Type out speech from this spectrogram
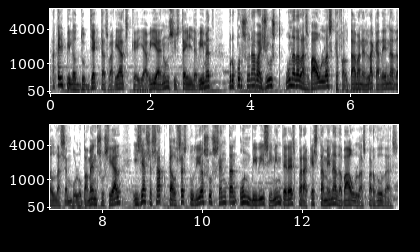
Aquell pilot d'objectes variats que hi havia en un cistell de Vímet proporcionava just una de les baules que faltaven en la cadena del desenvolupament social i ja se sap que els estudiosos senten un vivíssim interès per aquesta mena de baules perdudes.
